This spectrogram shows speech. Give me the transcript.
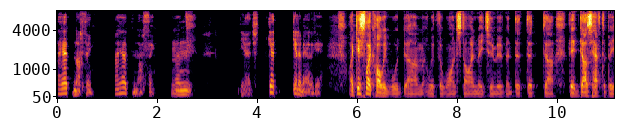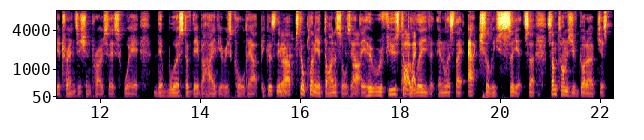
they had nothing. They had nothing, mm. and yeah, just get get them out of here. I guess, like Hollywood um, with the Weinstein Me Too movement, that that uh, there does have to be a transition process where the worst of their behaviour is called out because there yeah. are still plenty of dinosaurs out oh. there who refuse to oh, believe it unless they actually see it. So sometimes you've got to just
